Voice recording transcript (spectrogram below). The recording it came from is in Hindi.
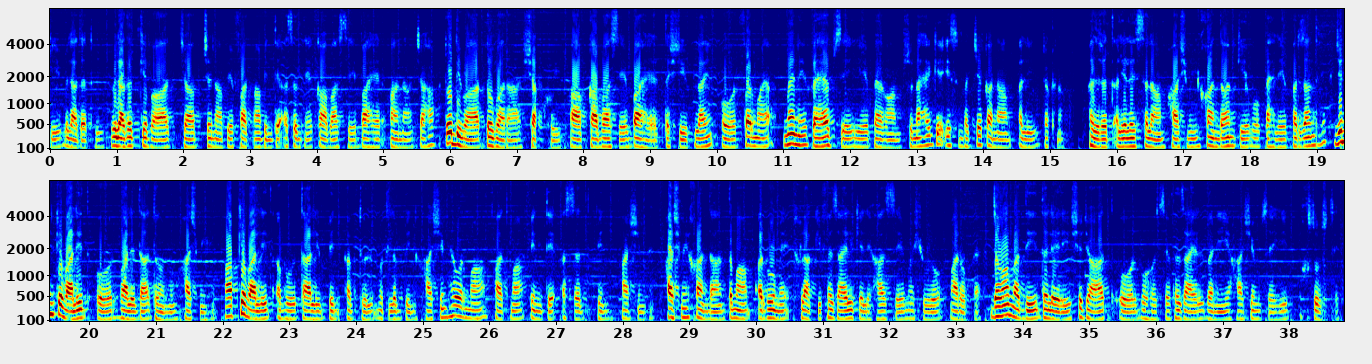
की विलादत हुई। विलादत के बाद बाद जब जनाब फातमा बिनते असद ने काबा से बाहर आना चाहा तो दीवार दोबारा शक हुई। आप काबा से बाहर तशरीफ़ लाए और फरमाया, मैंने गैब से ये पैगाम सुना है कि इस बच्चे का नाम अली रखना। हज़रत अलीसम हाशमी ख़ानदान के वो पहले फर्जंद हैं, जिनके वालिद और वालिदा दोनों हाशमी हैं। आपके वालिद अबू तालिब बिन अब्दुल मुतलब बिन हाशिम है और माँ फातमा बिनते असद बिन हाशिम है। हाशमी ख़ानदान तमाम अरबों में अखलाकी फ़जाइल के लिहाज से मशहूर मरूफ है। जवा मदी दलेरी, शजात और बहुत से फ़जाइल बनी हाशिम से ही मखसूस थे।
